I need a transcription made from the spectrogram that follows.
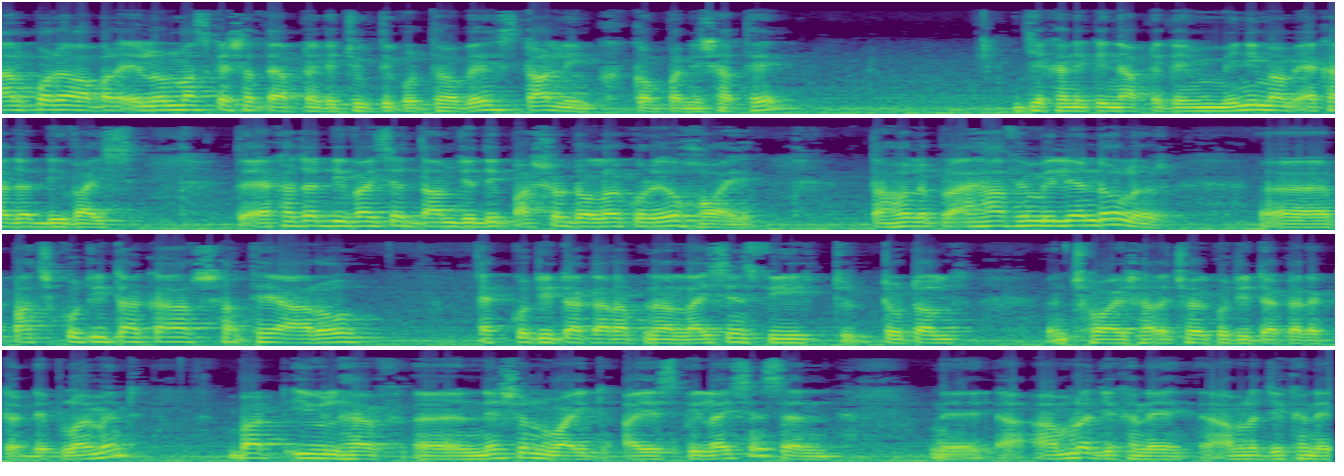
তারপরে আবার এলন মাস্কের সাথে আপনাকে চুক্তি করতে হবে স্টারলিংক কোম্পানির সাথে, যেখানে কিনা আপনাকে মিনিমাম এক হাজার ডিভাইস তো এক হাজার ডিভাইসের দাম যদি পাঁচশো ডলার করেও হয়, তাহলে প্রায় হাফ এ মিলিয়ন ডলার পাঁচ কোটি টাকার সাথে আরও এক কোটি টাকার আপনার লাইসেন্স ফি টোটাল ছয়, সাড়ে ছয় কোটি টাকার একটা deployment but you will have nationwide ISP licence and আমরা যেখানে আমরা যেখানে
